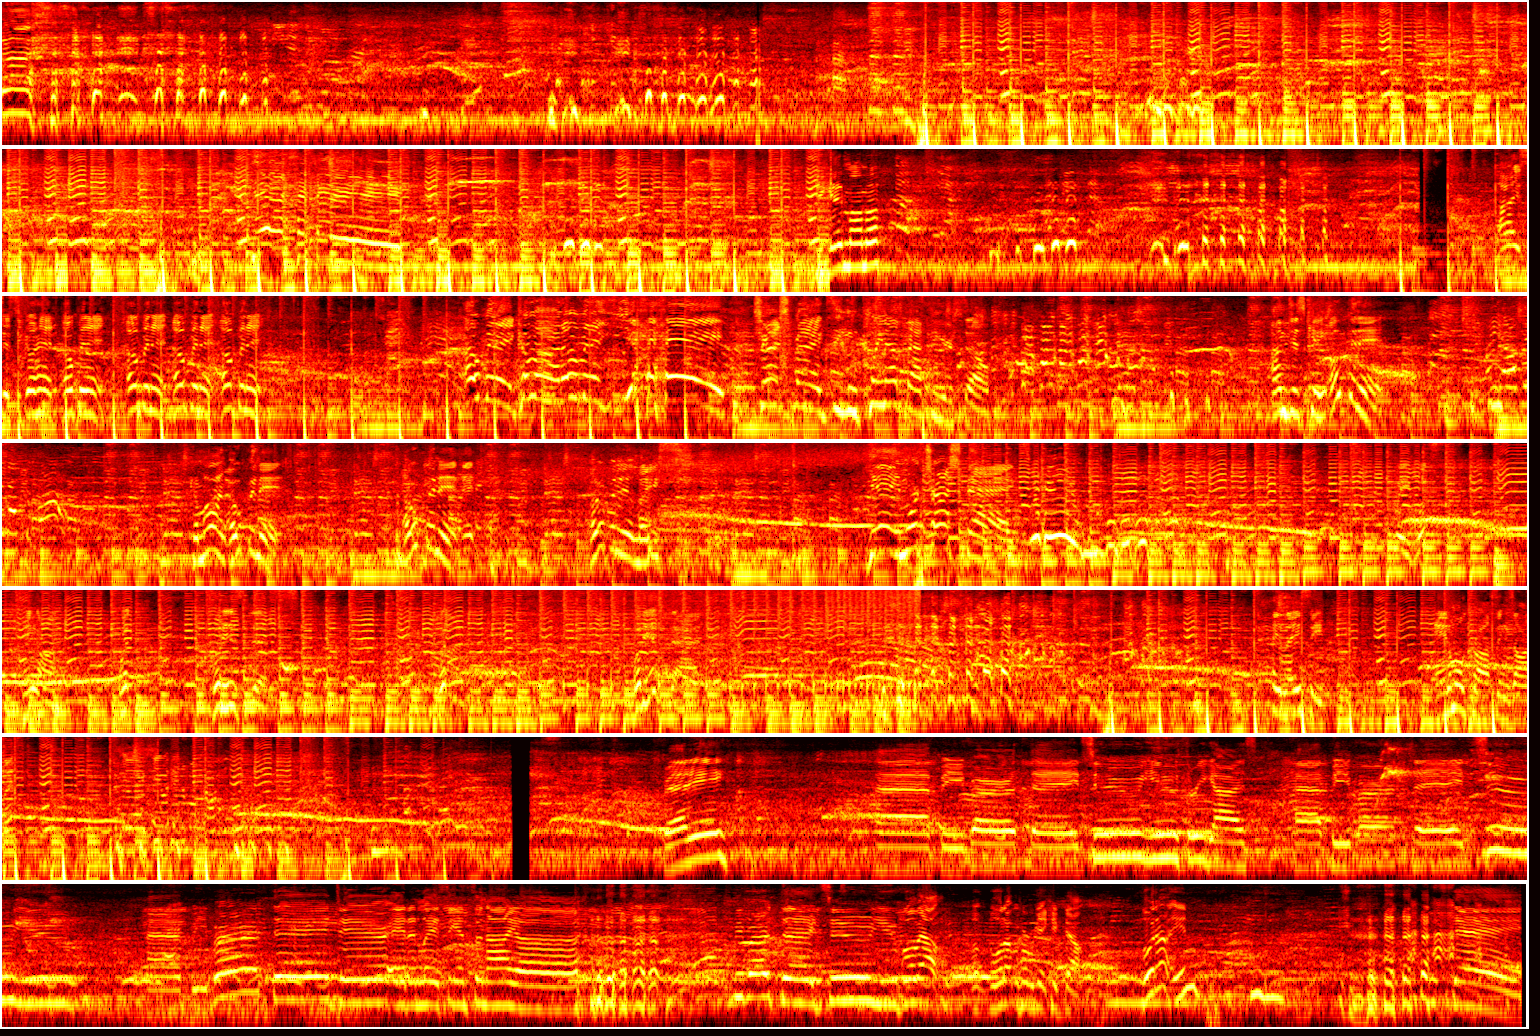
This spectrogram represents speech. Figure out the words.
You good, Mama? All right, sissy, go ahead. Open it. Open it. Open it. Open it. Open it. Come on, open it. Yay! Trash bags. so you can clean up after yourself. I'm just kidding. Open it. Come on, open it. Open it. It- Open it, Lace. Yay, more trash bags. What is this? What What is that? hey Lacey. Animal Crossing's on it. Ready? Happy birthday to you, three guys. Happy birthday to you. Happy birthday, dear Aiden, Lacey, and Sanaya. Happy birthday to you. Blow it out. Oh, blow it out before we get kicked out. Blow it out, Aiden. Yay.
